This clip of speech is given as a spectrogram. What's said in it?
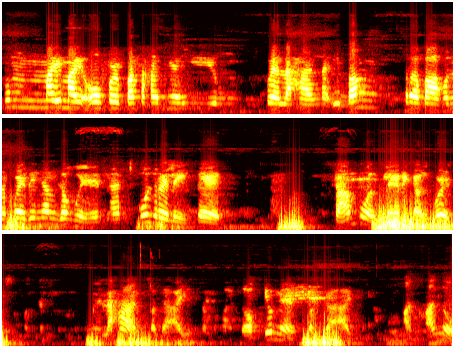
kung may may offer pa sa kanya yung eskwelahan na ibang trabaho na pwede niyang gawin na school related. Example, clerical works. Eskwelahan, pag-aayos ng mga documents, pag-aayos ng ano-ano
